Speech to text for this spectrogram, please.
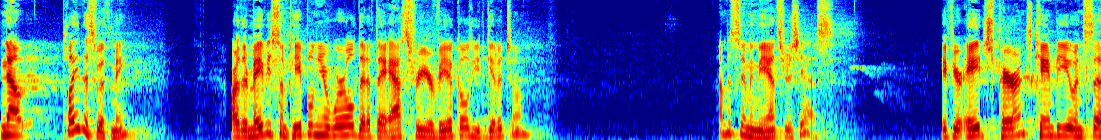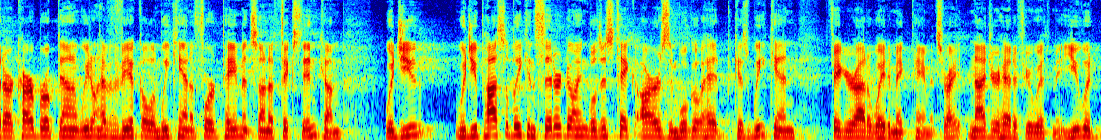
now play this with me. Are there maybe some people in your world that if they asked for your vehicle, you'd give it to them? I'm assuming the answer is yes. If your aged parents came to you and said, Our car broke down and we don't have a vehicle and we can't afford payments on a fixed income, would you, would you possibly consider going, we'll just take ours and we'll go ahead because we can figure out a way to make payments, right? Nod your head if you're with me. You would,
